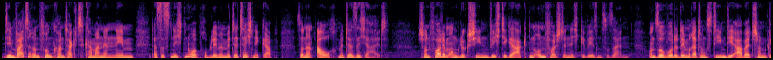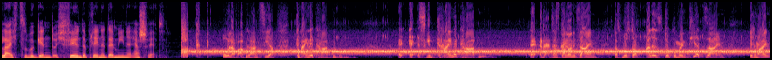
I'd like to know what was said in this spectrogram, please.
Dem weiteren Funkkontakt kann man entnehmen, dass es nicht nur Probleme mit der Technik gab, sondern auch mit der Sicherheit. Schon vor dem Unglück schienen wichtige Akten unvollständig gewesen zu sein. Und so wurde dem Rettungsteam die Arbeit schon gleich zu Beginn durch fehlende Pläne der Mine erschwert. Olaf Ablanzia, keine Karten? Es gibt keine Karten? Das kann doch nicht sein. Das muss doch alles dokumentiert sein. Ich meine,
